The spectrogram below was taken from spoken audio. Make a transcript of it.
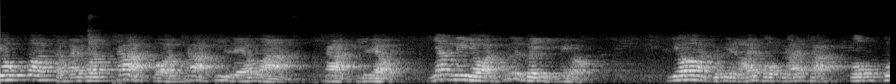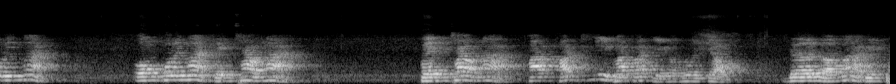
ยกก่อนสมัยก่อนชาติก่อนชาติที่แล้วมาชาติที่แล้ว ยังมียอดขึ้นไปอีกไม่หรอกยอดจะมีหลายภพหลายชาติองค์ปุริมาองค์ปุริมาเป็นชาวนาเป็นชาวนาพระพัดนี่พระพัดเอกพระพุทธเจ้า เดินออกมาบินธ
